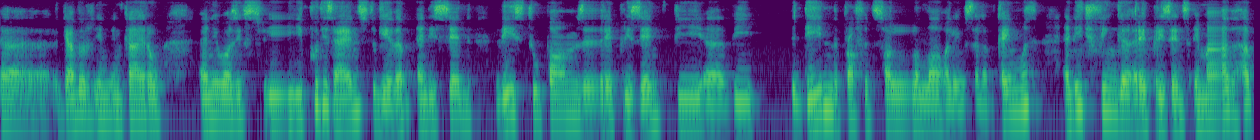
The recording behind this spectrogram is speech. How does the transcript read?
uh, Gabr in, in Cairo, and he was he put his hands together and he said these two palms represent the uh, the the deen the Prophet sallallahu came with, and each finger represents a madhab.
